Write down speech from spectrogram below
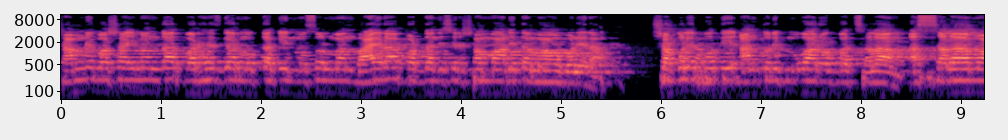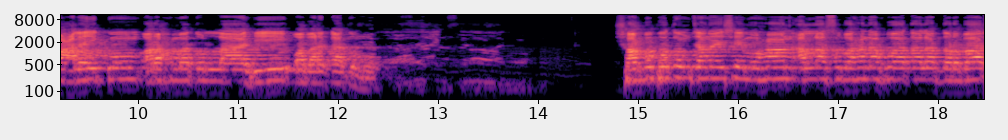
সামনে বসা ইমানদার, পরহেজগার, মুত্তাকিন, মুসলমান ভাইরা পর্দানিসের সম্মানিতা মা বোনেরা, সকলের প্রতি আন্তরিক মুবারকবাদ, সালাম। আসসালামু আলাইকুম আরহামতুল্লাহি ওয়াবারাকাতুহু সর্বপ্রথম জানাই সেই মহান আল্লাহ সুবাহানা হুয়া তালার দরবার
